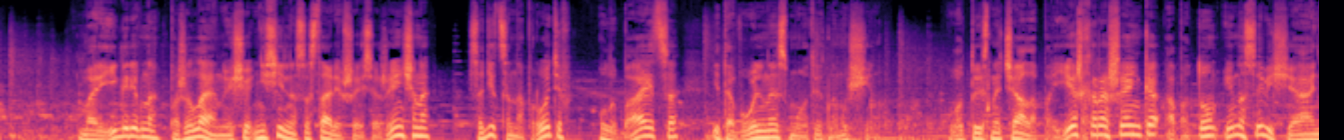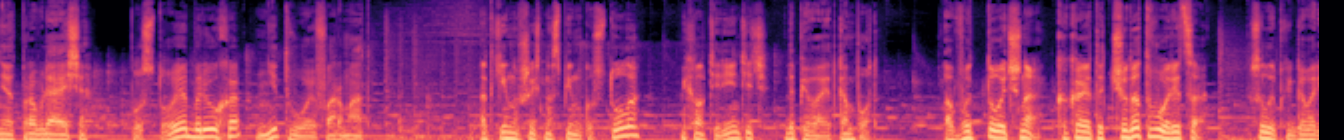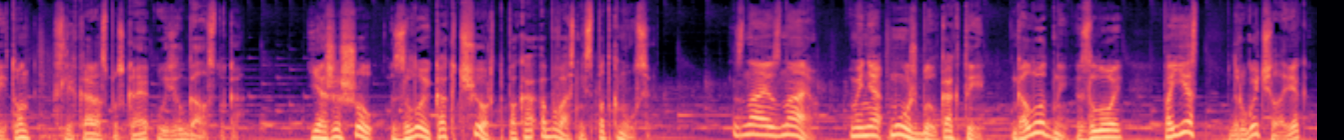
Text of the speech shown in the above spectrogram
Мария Игоревна, пожилая, но еще не сильно состарившаяся женщина, садится напротив, улыбается и довольная смотрит на мужчину. «Вот ты сначала поешь хорошенько, а потом и на совещание отправляйся. Пустое брюхо – не твой формат». Откинувшись на спинку стула, Михаил Терентьевич допивает компот. «А вы точно какая-то чудотворица!» – с улыбкой говорит он, слегка распуская узел галстука. «Я же шел злой как черт, пока об вас не споткнулся». «Знаю, знаю. У меня муж был, как ты. Голодный, злой, поест – другой человек.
